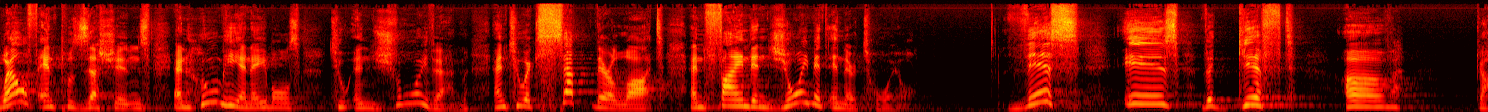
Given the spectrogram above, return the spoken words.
wealth and possessions, and whom he enables to enjoy them and to accept their lot and find enjoyment in their toil. This is the gift of God.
